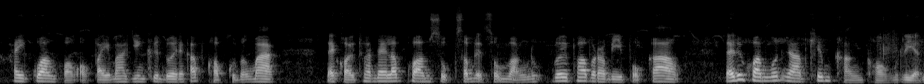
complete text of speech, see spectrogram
ๆ ให้กว้างขวางออกไปมากยิ่งขึ้นด้วยนะครับ ขอบคุณมากๆ และขอให้ทุกท่านได้รับความสุขสำเร็จสมหวังด้วยพระบารมีปกเกล้า และด้วยความงดงามเข้มขังของเหรียญ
